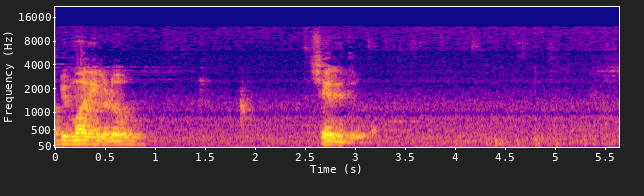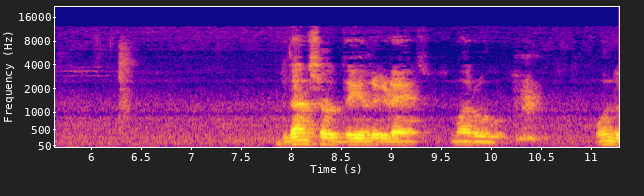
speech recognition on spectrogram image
ಅಭಿಮಾನಿಗಳು ಸೇರಿದ್ರು. ವಿಧಾನಸೌಧದ ಎದುರುಗಡೆ ಸುಮಾರು ಒಂದು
